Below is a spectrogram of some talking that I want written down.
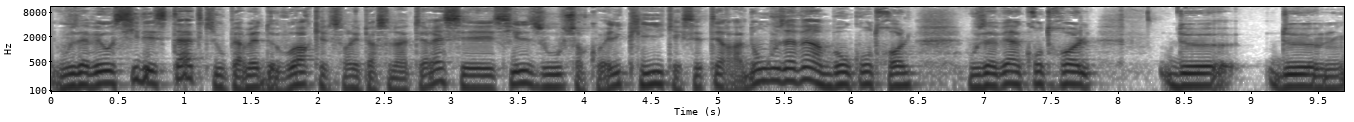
Vous avez aussi des stats qui vous permettent de voir quelles sont les personnes intéressées, s'ils ouvrent, sur quoi ils cliquent, etc. Donc vous avez un bon contrôle. Vous avez un contrôle de, de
